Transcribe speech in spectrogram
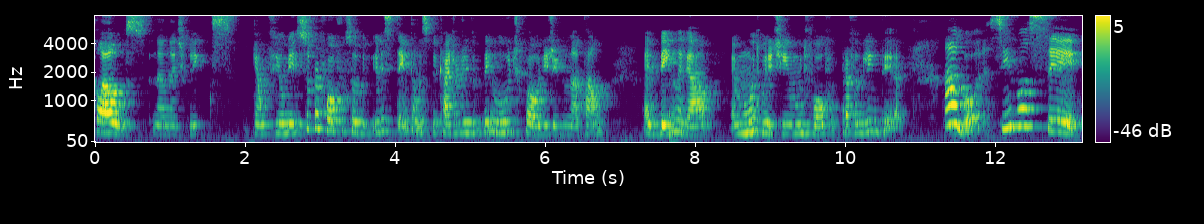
Klaus na Netflix, que é um filme super fofo sobre. Eles tentam explicar de um jeito bem lúdico a origem do Natal. É bem legal, é muito bonitinho, muito fofo, pra família inteira. Agora, se você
